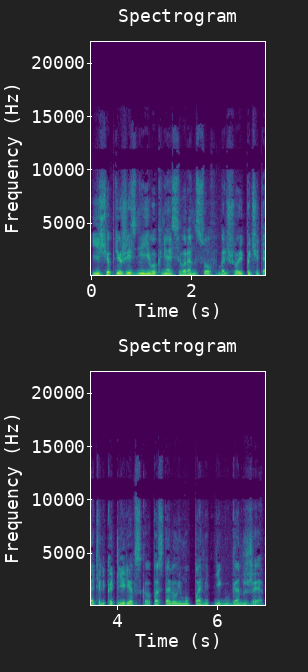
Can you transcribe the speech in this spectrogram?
Еще при жизни его князь Воронцов, большой почитатель Котляревского, поставил ему памятник в Ганже,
